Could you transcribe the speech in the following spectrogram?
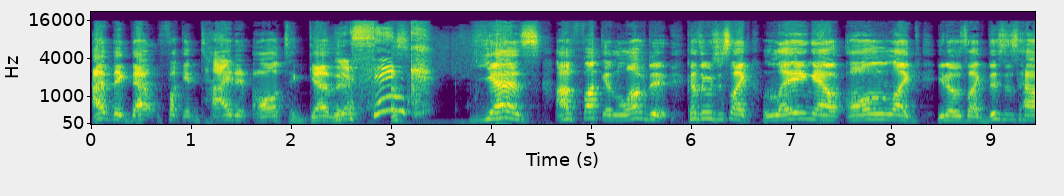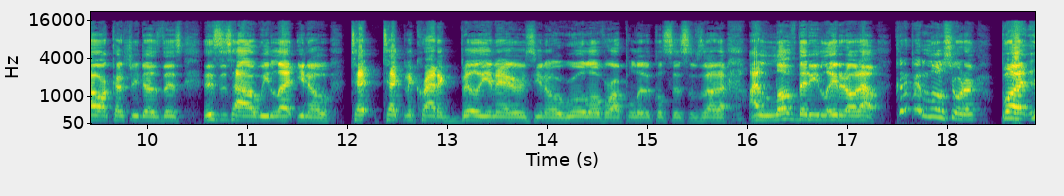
I think that fucking tied it all together. You think? Yes, I fucking loved it because it was just like laying out all like you know it's like this is how our country does this. This is how we let you know te- technocratic billionaires you know rule over our political systems and all that. I love that he laid it all out. Could have been a little shorter, but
